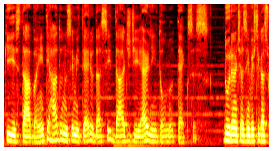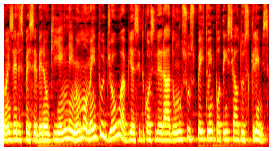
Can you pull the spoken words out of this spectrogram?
que estava enterrado no cemitério da cidade de Arlington, no Texas. Durante as investigações, eles perceberam que em nenhum momento Joe havia sido considerado um suspeito em potencial dos crimes,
